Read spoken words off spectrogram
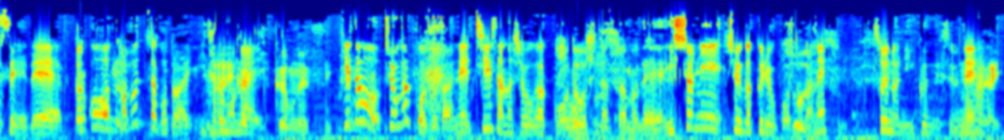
生で、学校は被ったことは一度もない一。回もないです。けど、小学校とかはね、小さな小学校同士だったので、一緒に修学旅行とかね、そういうのに行くんですよね。はい。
